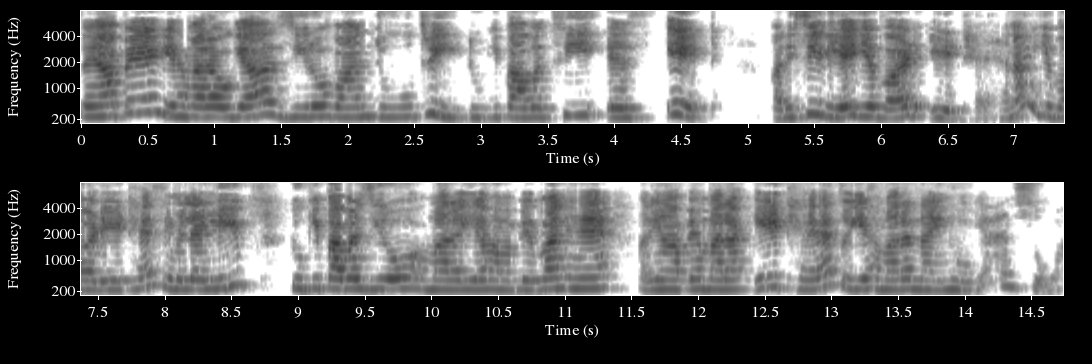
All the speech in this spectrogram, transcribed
तो यहाँ पे ये हमारा हो गया zero one two three two की पावर थ्री इज़ एट और इसीलिए ये वर्ड एट है है ना? ये वर्ड एट है। सिमिलरली टू की पावर ज़ीरो हमारा ये यहाँ पे वन है और यहाँ पे हमारा एट है तो ये हमारा नाइन हो गया एंड सो वन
